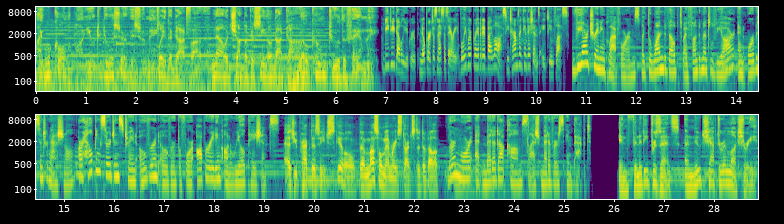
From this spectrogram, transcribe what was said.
I will call upon you to do a service for me. Play The Godfather now at ChumbaCasino.com. Welcome to the family. VGW Group. No purchase necessary. Void where prohibited by law. See terms and conditions. 18 plus. VR training platforms, like the one developed by Fundamental VR and Orbis International, are helping surgeons train over and over before operating on real patients. As you practice each skill, the muscle memory starts to develop. Learn more at meta.com slash metaverse impact. Infiniti presents a new chapter in luxury,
